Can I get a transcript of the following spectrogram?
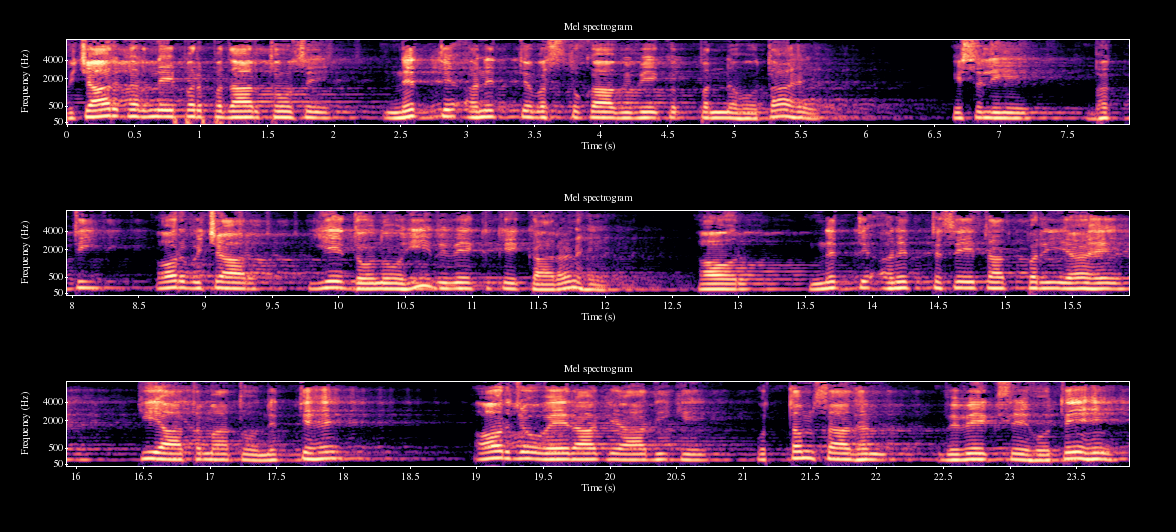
विचार करने पर पदार्थों से नित्य अनित्य वस्तु का विवेक उत्पन्न होता है। इसलिए भक्ति और विचार ये दोनों ही विवेक के कारण हैं। और नित्य अनित्य से तात्पर्य यह है कि आत्मा तो नित्य है, और जो वैराग्य आदि के उत्तम साधन विवेक से होते हैं,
